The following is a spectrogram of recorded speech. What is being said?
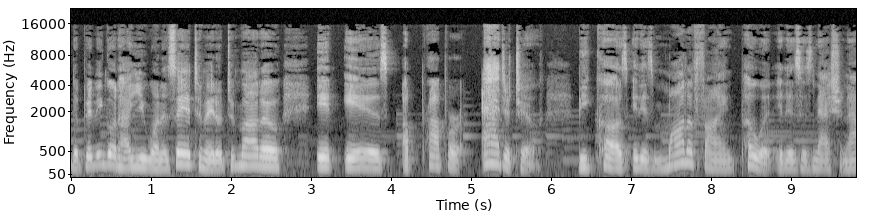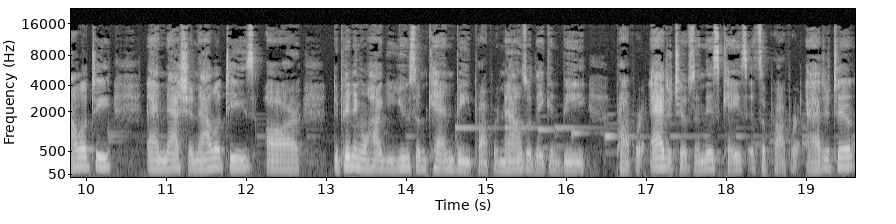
depending on how you want to say it, tomato, tomato, it is a proper adjective because it is modifying poet. It is his nationality, and nationalities are depending on how you use them, can be proper nouns or they can be proper adjectives. In this case, it's a proper adjective.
